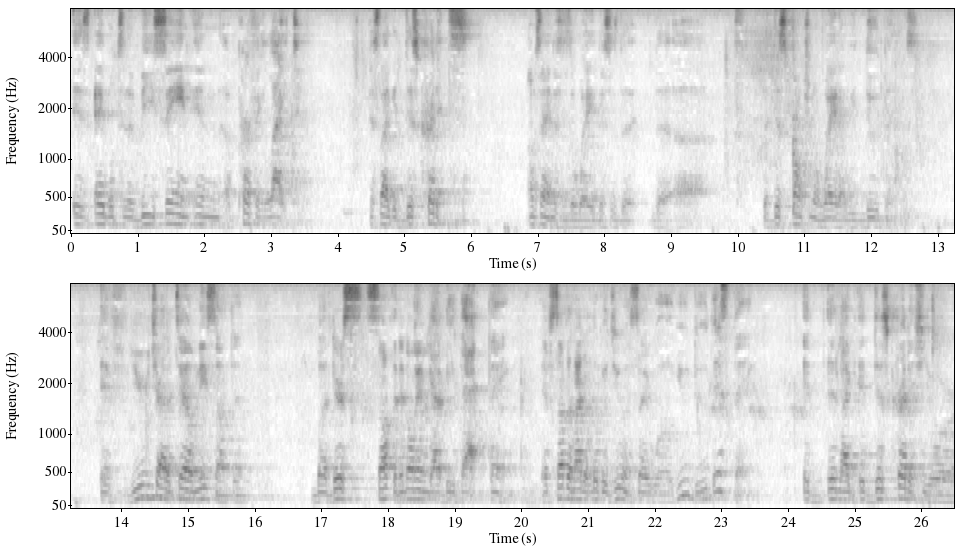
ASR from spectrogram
is able to be seen in a perfect light, it's like it discredits. I'm saying this is the way, this is the, the uh, the dysfunctional way that we do things. If you try to tell me something, but there's something, it don't even gotta be that thing. If something I could look at you and say, well, you do this thing, it, it like it discredits your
